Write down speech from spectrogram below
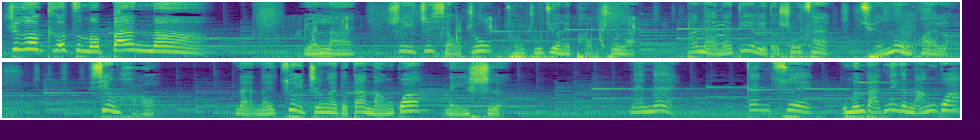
这可怎么办呢？原来是一只小猪从猪圈里跑出来。把奶奶地里的蔬菜全弄坏了，幸好奶奶最珍爱的大南瓜没事。奶奶，干脆我们把那个南瓜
